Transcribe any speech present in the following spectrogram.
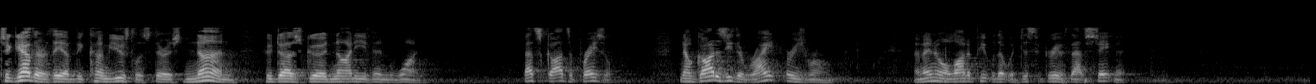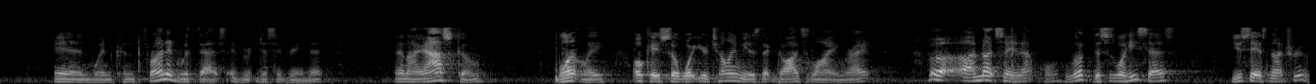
Together they have become useless. There is none who does good, not even one. That's God's appraisal. Now, God is either right or he's wrong. And I know a lot of people that would disagree with that statement. And when confronted with that disagreement, and I ask them bluntly, okay, so what you're telling me is that God's lying, right? Uh, I'm not saying that. Well, look, this is what he says. You say it's not true.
